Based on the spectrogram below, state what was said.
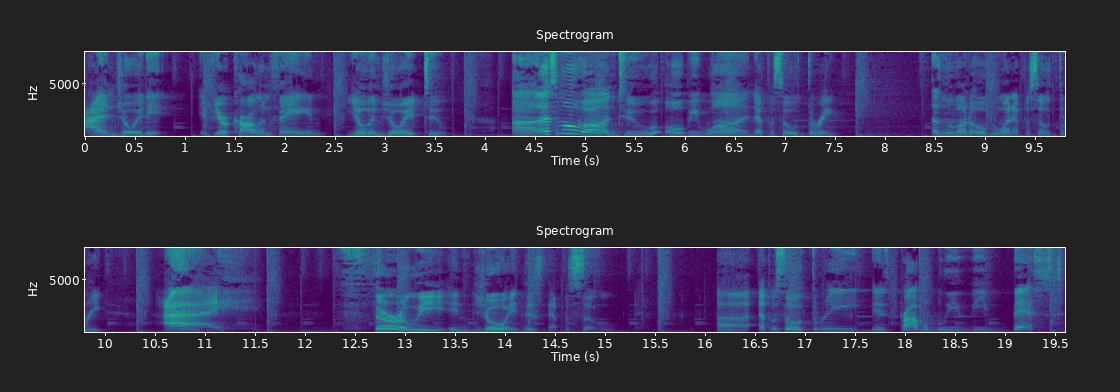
I enjoyed it. If you're a Carlin fan, you'll enjoy it too. Uh, let's move on to Obi Wan episode three let's move on to Obi Wan episode three. I thoroughly enjoyed this episode. Uh, episode three is probably the best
